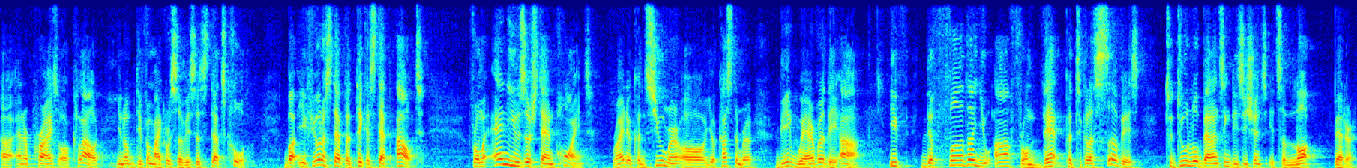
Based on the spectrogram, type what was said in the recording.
uh, enterprise or cloud, you know, different microservices, that's cool. But if you want to step, uh, take a step out, from an end user standpoint, right, a consumer or your customer, be it wherever they are, if the further you are from that particular service to do load balancing decisions, it's a lot better.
